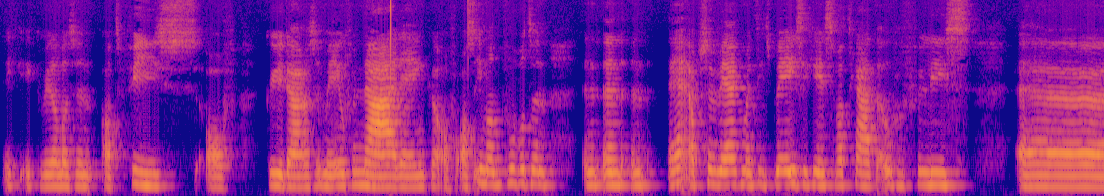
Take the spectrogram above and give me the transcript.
ik, ik wil eens een advies of kun je daar eens mee over nadenken? Of als iemand bijvoorbeeld een, een, een, een, hè, op zijn werk met iets bezig is wat gaat over verlies. eh,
